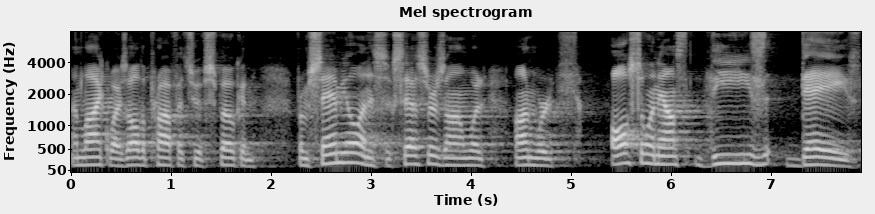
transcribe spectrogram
And likewise, all the prophets who have spoken from Samuel and his successors onward, onward also announced these days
